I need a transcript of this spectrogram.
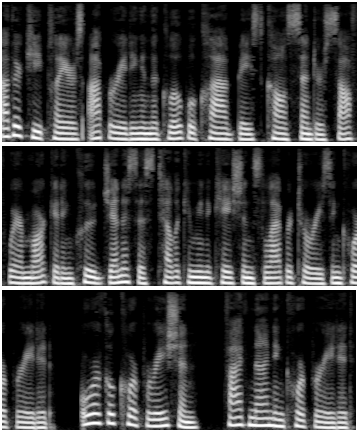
Other key players operating in the global cloud based call center software market include Genesys Telecommunications Laboratories Incorporated, Oracle Corporation, Five9 Incorporated,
